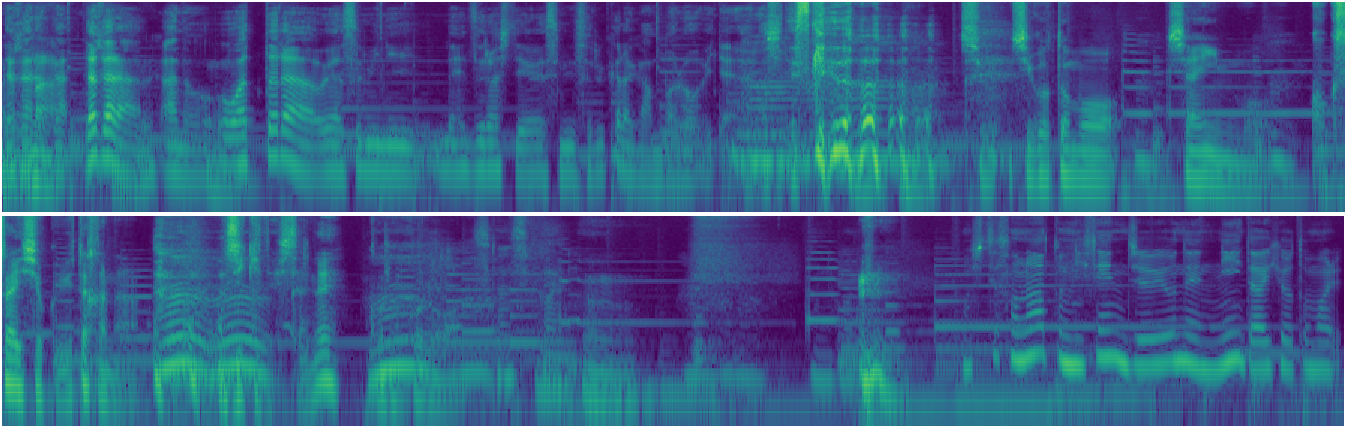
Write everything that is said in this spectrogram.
だからか、だからあの、うん。終わったらお休みにねずらしてお休みするから頑張ろうみたいな話ですけど。仕事もうん社員もうん。国際色豊かな時期でしたね、この頃は。確かに。うん。そしてその後2014年に代表とまり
